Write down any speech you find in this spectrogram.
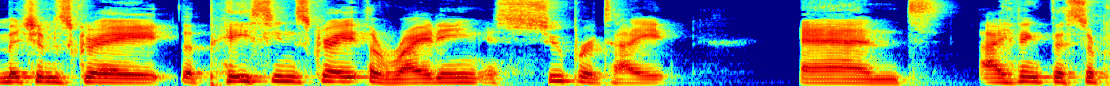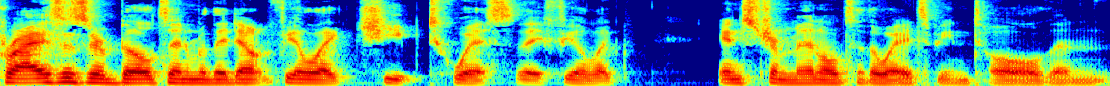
Mitchum's great, the pacing's great, the writing is super tight, and I think the surprises are built in where they don't feel like cheap twists. They feel like instrumental to the way it's being told. And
